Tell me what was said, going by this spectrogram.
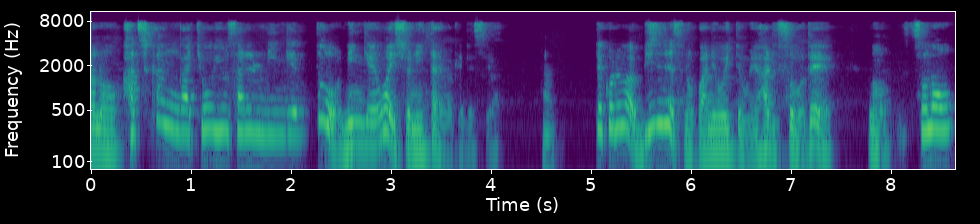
あの価値観が共有される人間と人間は一緒にいたいわけですよ。うんでこれはビジネスの場においてもやはりそうで、うん、その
